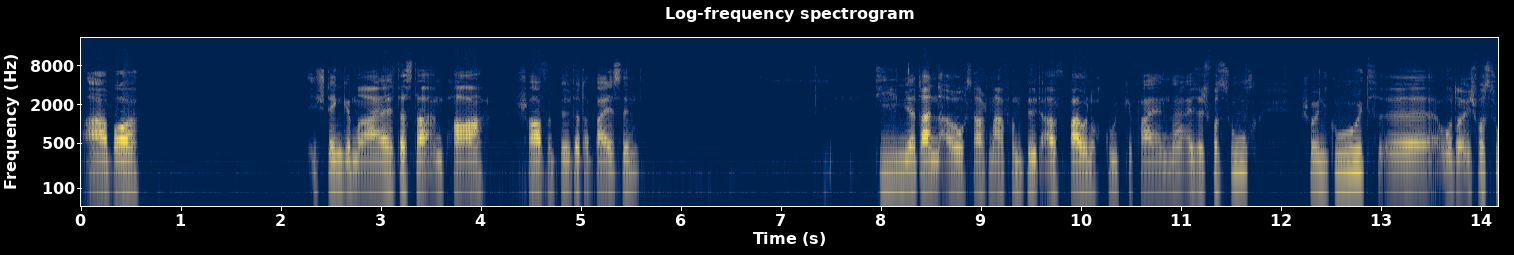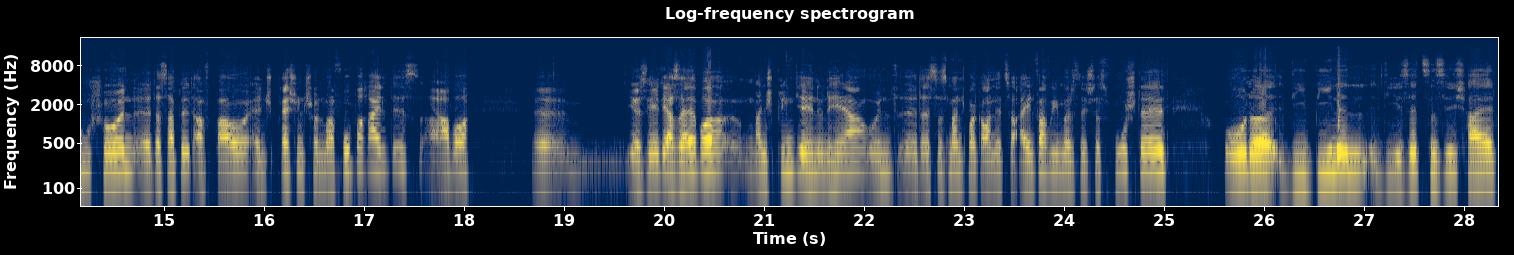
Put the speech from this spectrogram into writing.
aber ich denke mal, dass da ein paar scharfe Bilder dabei sind die mir dann auch, sag mal, vom Bildaufbau noch gut gefallen. Ne? Also ich versuche schon gut äh, oder ich versuche schon, äh, dass der Bildaufbau entsprechend schon mal vorbereitet ist, aber äh, ihr seht ja selber, man springt hier hin und her und äh, da ist manchmal gar nicht so einfach, wie man sich das vorstellt. Oder die Bienen, die setzen sich halt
